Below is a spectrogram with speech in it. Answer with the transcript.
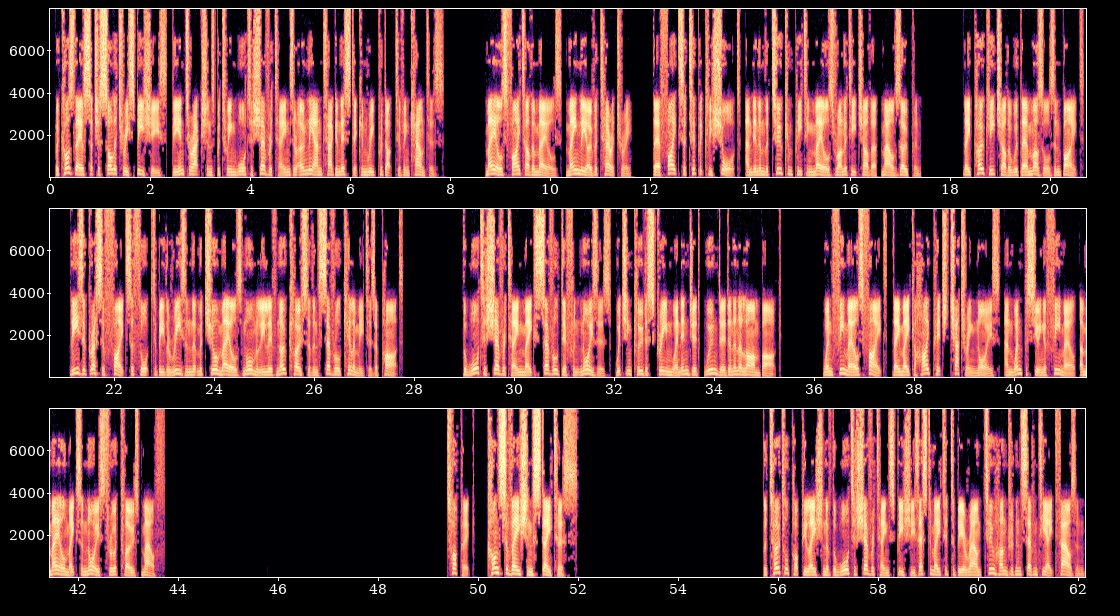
Because they are such a solitary species, the interactions between water chevrotains are only antagonistic and reproductive encounters. Males fight other males, mainly over territory. Their fights are typically short, and in them the two competing males run at each other, mouths open. They poke each other with their muzzles and bite. These aggressive fights are thought to be the reason that mature males normally live no closer than several kilometers apart. The water chevrotain makes several different noises, which include a scream when injured, wounded and an alarm bark. When females fight, they make a high-pitched chattering noise, and when pursuing a female, a male makes a noise through a closed mouth. Topic: Conservation status The total population of the water chevrotain species estimated to be around 278,000.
